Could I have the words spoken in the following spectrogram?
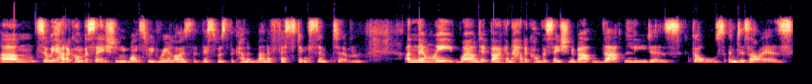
Um, so we had a conversation once we'd realized that this was the kind of manifesting symptom. And then we wound it back and had a conversation about that leader's goals and desires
